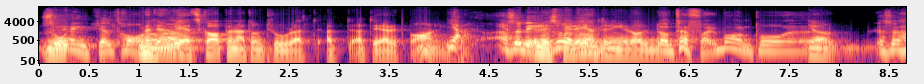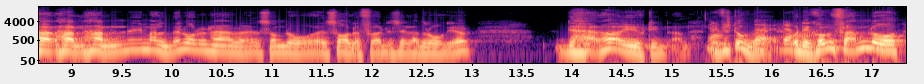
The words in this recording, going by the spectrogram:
så Men- enkelt har Med de den här. vetskapen att de tror att, att, att det är ett barn. Liksom. Ja. Alltså det, det så spelar de- egentligen ingen roll. De träffar ju barn på... eh, Ja. Alltså han, han, han i Malmö då, den här som då saluförde sina droger. Det här har jag gjort innan. Ja, det förstod det- vi. det och det kom fram då,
